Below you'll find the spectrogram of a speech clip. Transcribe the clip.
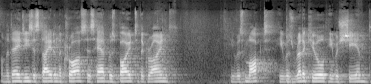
On the day Jesus died on the cross, his head was bowed to the ground. He was mocked, he was ridiculed, he was shamed.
